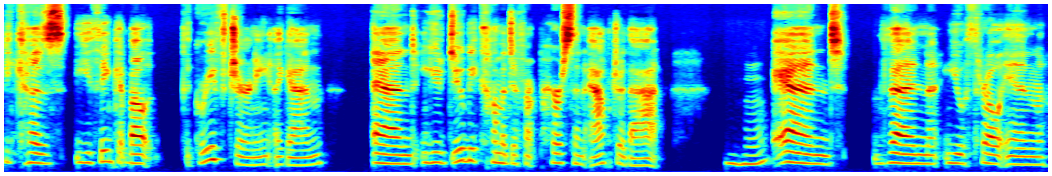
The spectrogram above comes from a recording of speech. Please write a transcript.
because you think about the grief journey again and you do become a different person after that mm-hmm. and then you throw in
